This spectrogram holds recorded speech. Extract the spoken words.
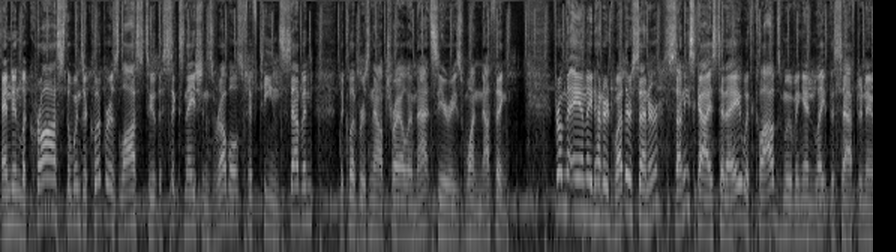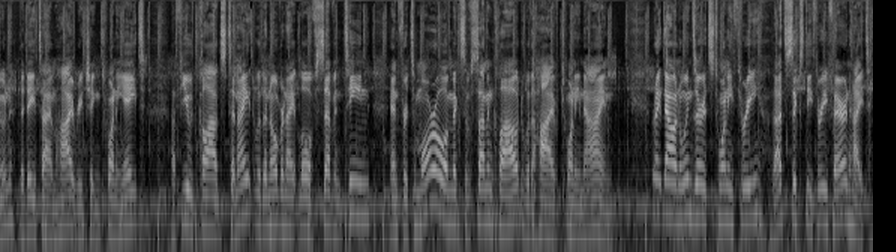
And in lacrosse, the Windsor Clippers lost to the Six Nations Rebels 15 7. The Clippers now trail in that series 1 0. From the AM 800 Weather Center, sunny skies today with clouds moving in late this afternoon, the daytime high reaching 28. A few clouds tonight with an overnight low of 17, and for tomorrow, a mix of sun and cloud with a high of 29. Right now in Windsor, it's 23. That's 63 Fahrenheit.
